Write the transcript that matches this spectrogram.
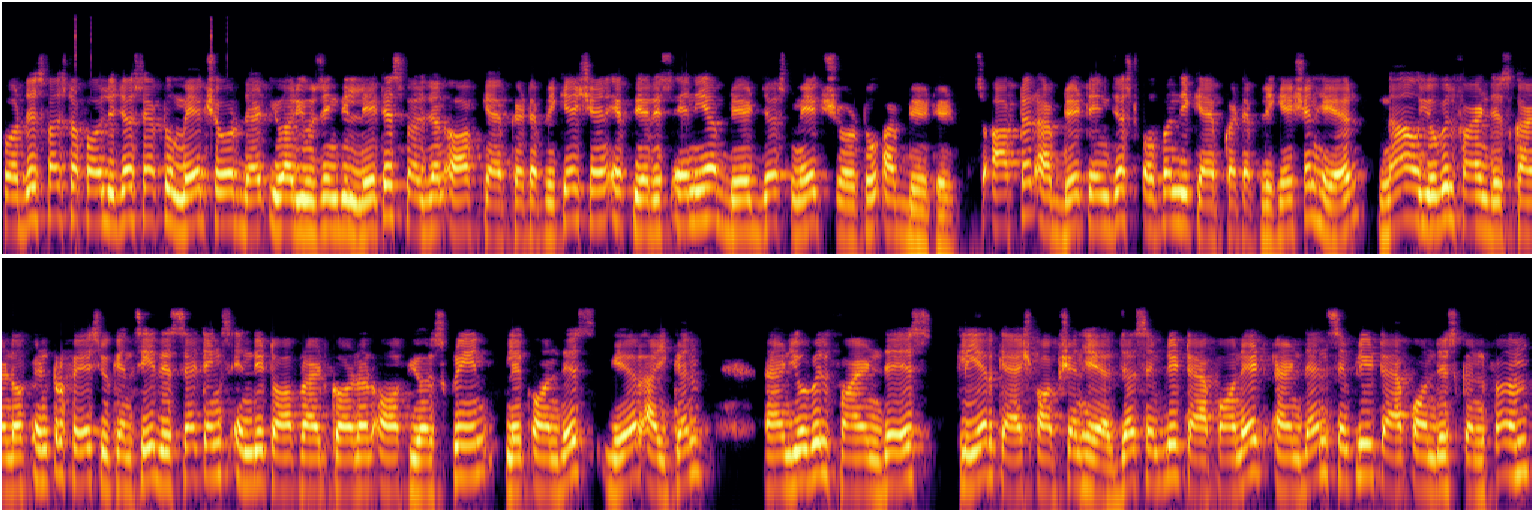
For this, first of all, you just have to make sure that you are using the latest version of CapCut application. If there is any update, just make sure to update it. So after updating, just open the CapCut application here. Now you will find this kind of interface. You can see the settings in the top right corner of your screen. Click on this gear icon and you will find this clear cache option here. Just simply tap on it and then simply tap on this confirm.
